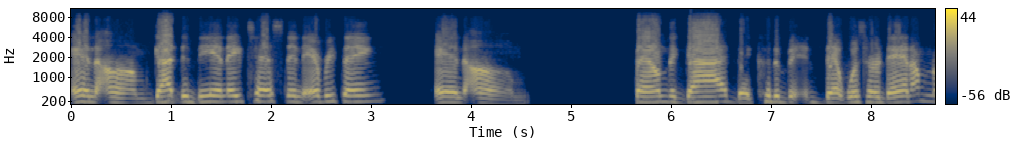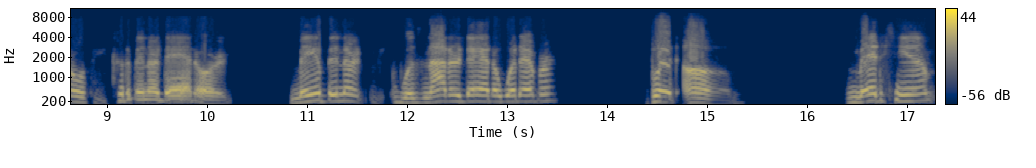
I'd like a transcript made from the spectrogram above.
and um got the DNA test and everything. And um found the guy that could have been that was her dad. I don't know if he could have been her dad or may have been her was not her dad or whatever. But um met him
